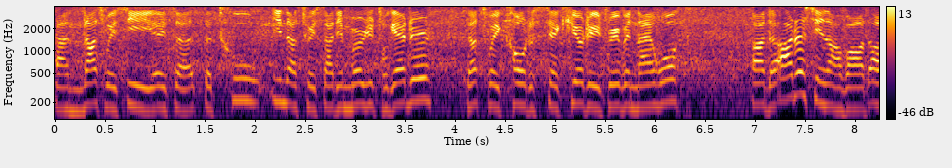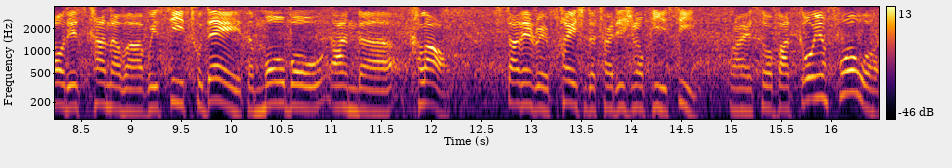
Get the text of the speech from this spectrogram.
And that's what we see is uh, the two industries that emerging together. That's what we call the security-driven network. Uh, the other thing about all this kind of, uh, we see today the mobile and the cloud starting to replace the traditional PC, right? So, but going forward,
